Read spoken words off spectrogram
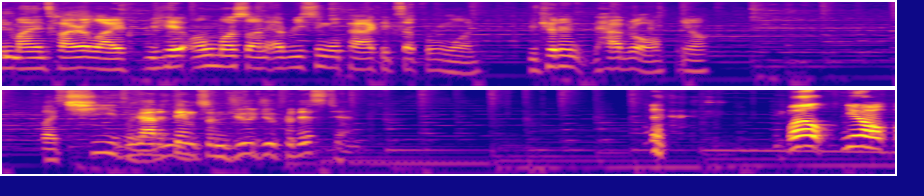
in my entire life. We hit almost on every single pack except for one. We couldn't have it all, you know. But jeez, We gotta Louise. think some juju for this tin. Well, you know,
